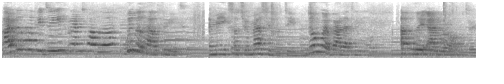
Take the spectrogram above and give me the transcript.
I will help you to eat, grandfather. We will help you eat. I make such a mess in the table. Don't worry about that anymore. Happily ever after.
